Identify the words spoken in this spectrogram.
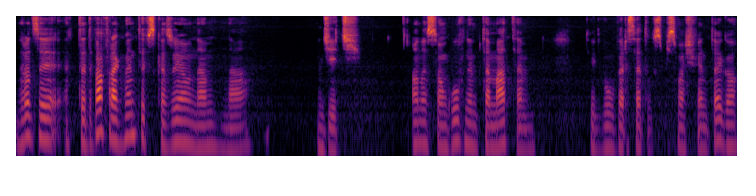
Drodzy, te dwa fragmenty wskazują nam na dzieci. One są głównym tematem tych dwóch wersetów z Pisma Świętego,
